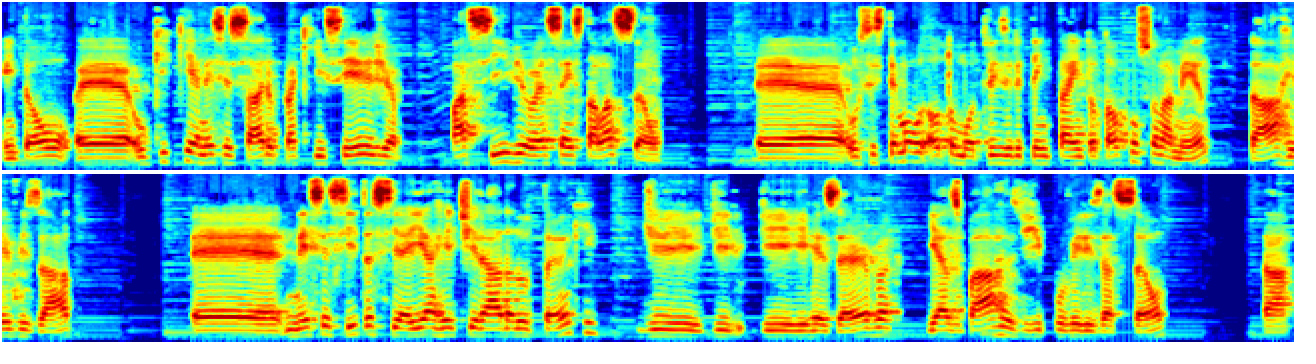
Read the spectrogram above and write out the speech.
Então, é, o que, que é necessário para que seja passível essa instalação? É, o sistema automotriz ele tem que estar em total funcionamento, tá? Revisado. É, Necessita-se aí a retirada do tanque de, de, de, reserva e as barras de pulverização, tá?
